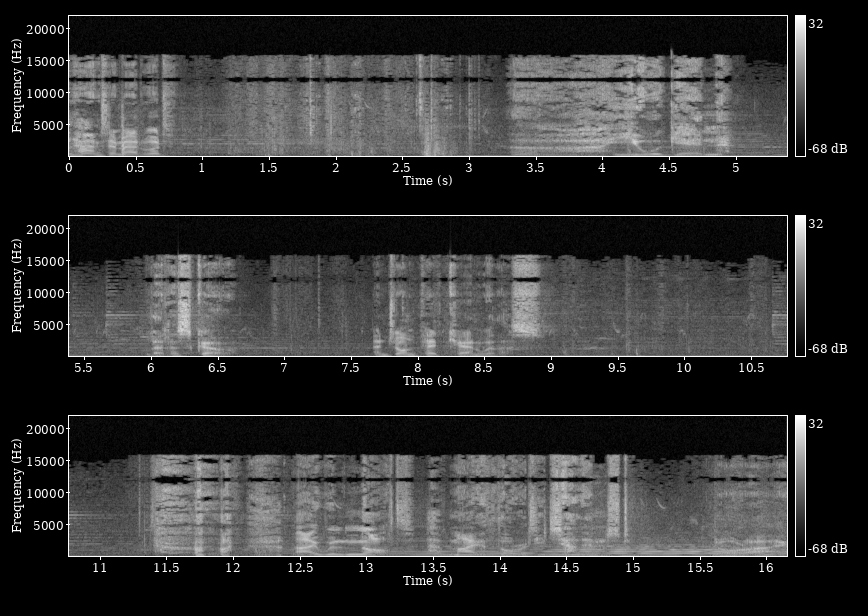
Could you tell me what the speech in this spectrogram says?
Unhand him, Edward. Ah, you again. Let us go. And John Pitcairn with us. I will not have my authority challenged. Nor I.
